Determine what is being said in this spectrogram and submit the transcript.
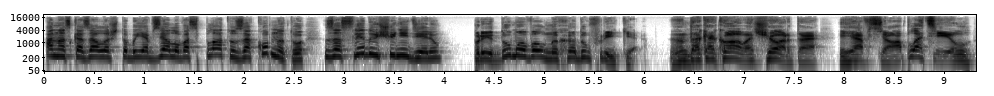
Она сказала, чтобы я взял у вас плату за комнату за следующую неделю». Придумывал на ходу Фрике. «Да какого черта? Я все оплатил!»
